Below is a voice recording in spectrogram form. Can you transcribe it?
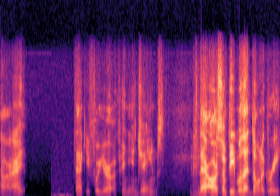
All right. Thank you for your opinion, James. There are some people that don't agree,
